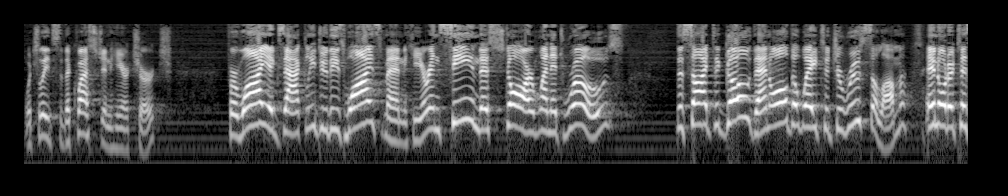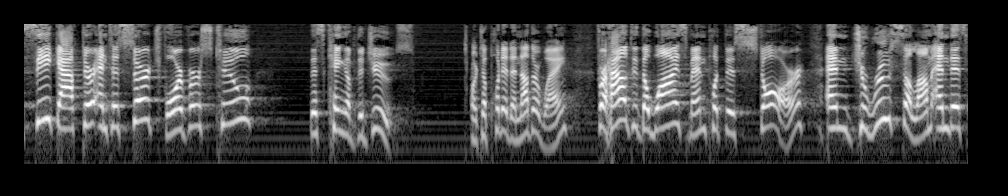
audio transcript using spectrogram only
Which leads to the question here, church. For why exactly do these wise men here, in seeing this star when it rose, decide to go then all the way to Jerusalem in order to seek after and to search for, verse 2, this king of the Jews? Or to put it another way, for how did the wise men put this star and Jerusalem and this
